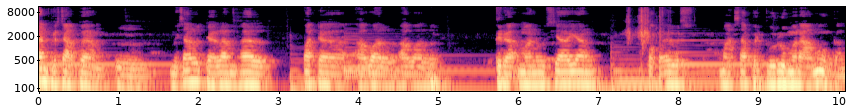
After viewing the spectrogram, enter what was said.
kan bercabang. Hmm, misal dalam hal pada awal-awal gerak manusia yang pokoknya masa berburu meramu kan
